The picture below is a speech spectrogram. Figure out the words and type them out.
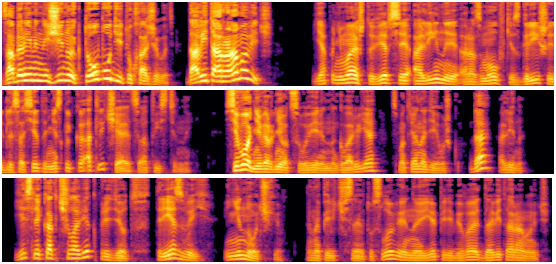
За беременной женой кто будет ухаживать? Давид Арамович? Я понимаю, что версия Алины о размолвке с Гришей для соседа несколько отличается от истинной. Сегодня вернется, уверенно говорю я, смотря на девушку. Да, Алина? Если как человек придет, трезвый и не ночью. Она перечисляет условия, но ее перебивает Давид Арамович.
